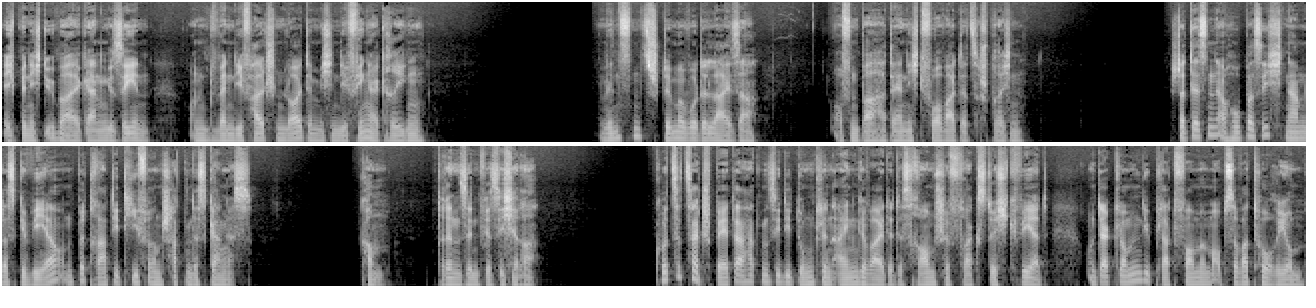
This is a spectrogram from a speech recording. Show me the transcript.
ich bin nicht überall gern gesehen, und wenn die falschen Leute mich in die Finger kriegen. Vincents Stimme wurde leiser. Offenbar hatte er nicht vor, weiterzusprechen. Stattdessen erhob er sich, nahm das Gewehr und betrat die tieferen Schatten des Ganges. Komm, drin sind wir sicherer. Kurze Zeit später hatten sie die dunklen Eingeweide des Raumschiffwracks durchquert und erklommen die Plattform im Observatorium.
